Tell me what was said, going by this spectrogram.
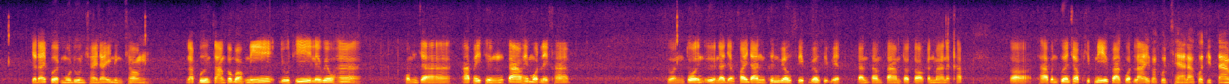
9จะได้เปิดโมดูลใช้ได้อีกหนึ่งช่อง รับปืน 3 กระบอกนี้อยู่ที่เลเวล 5 ผมจะอัพให้ถึง 9 ให้หมดเลยครับ ส่วนตัวอื่นๆ แล้วเดี๋ยวค่อยดันขึ้นเวล 10 เวล 11 กันตามๆ ต่อๆ กันมานะครับ ก็ถ้าเพื่อนๆชอบคลิปนี้ฝากกดไลค์ ฝากกดแชร์ แล้วกดติดตาม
